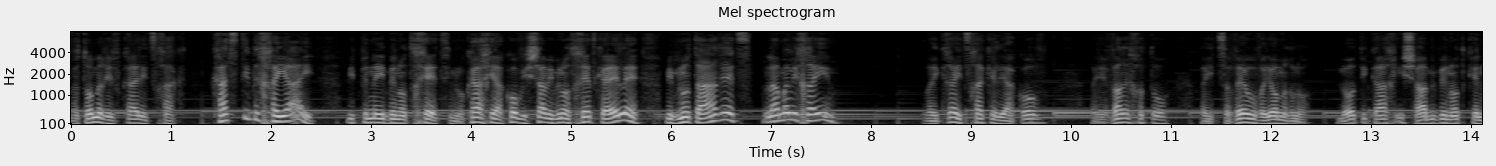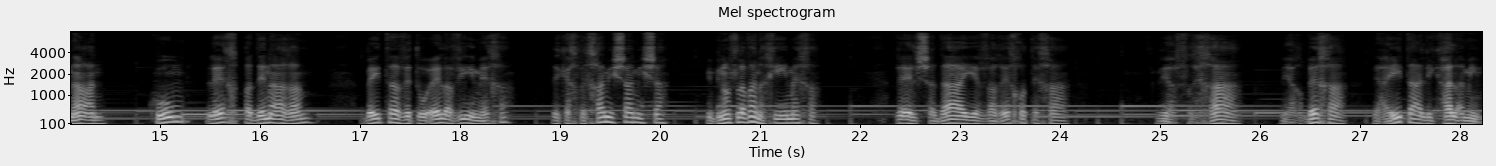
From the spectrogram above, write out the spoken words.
ותאמר רבקה אל יצחק, קצתי בחיי מפני בנות חטא. אם לוקח יעקב אישה מבנות חטא כאלה, מבנות הארץ, למה לי חיים? ויקרא יצחק אל יעקב, ויברך אותו, ויצווהו ויאמר לו, לא תיקח אישה מבנות כנען, קום, לך פדנה ארם, ביתה ותואל אבי אמך, וקח לך משם אישה, מבנות לבן אחי אמך. ואל שדי יברך אותך, ויפרך, וירבך, והיית לקהל עמים.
